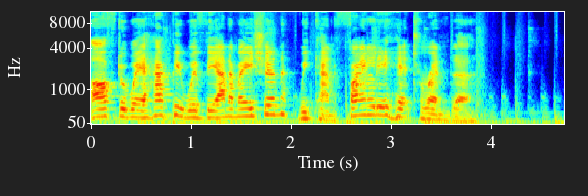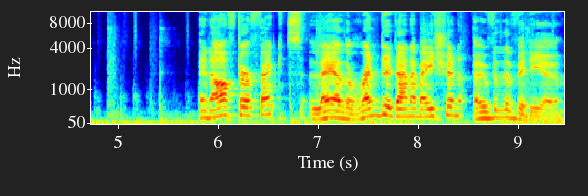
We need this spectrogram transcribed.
After we're happy with the animation, we can finally hit render. In After Effects, layer the rendered animation over the video.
